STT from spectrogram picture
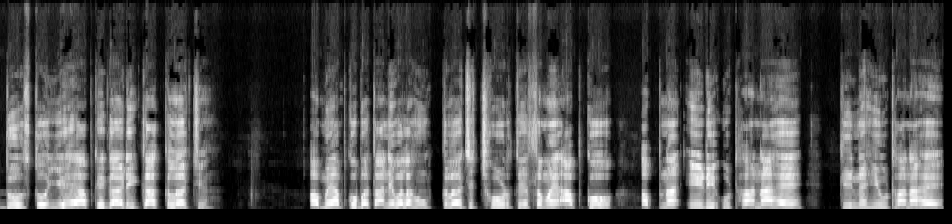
दोस्तों, यह है आपके गाड़ी का क्लच। अब मैं आपको बताने वाला हूँ, क्लच छोड़ते समय आपको अपना एड़ी उठाना है कि नहीं उठाना है।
